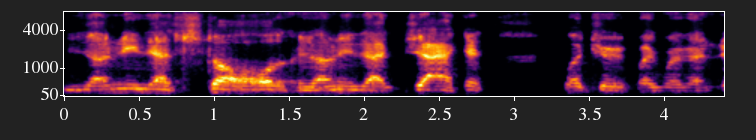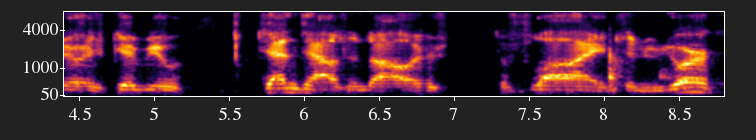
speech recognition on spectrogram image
you don't need that stole, you don't need that jacket. What you're what we're going to do is give you ten thousand dollars to fly to New York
